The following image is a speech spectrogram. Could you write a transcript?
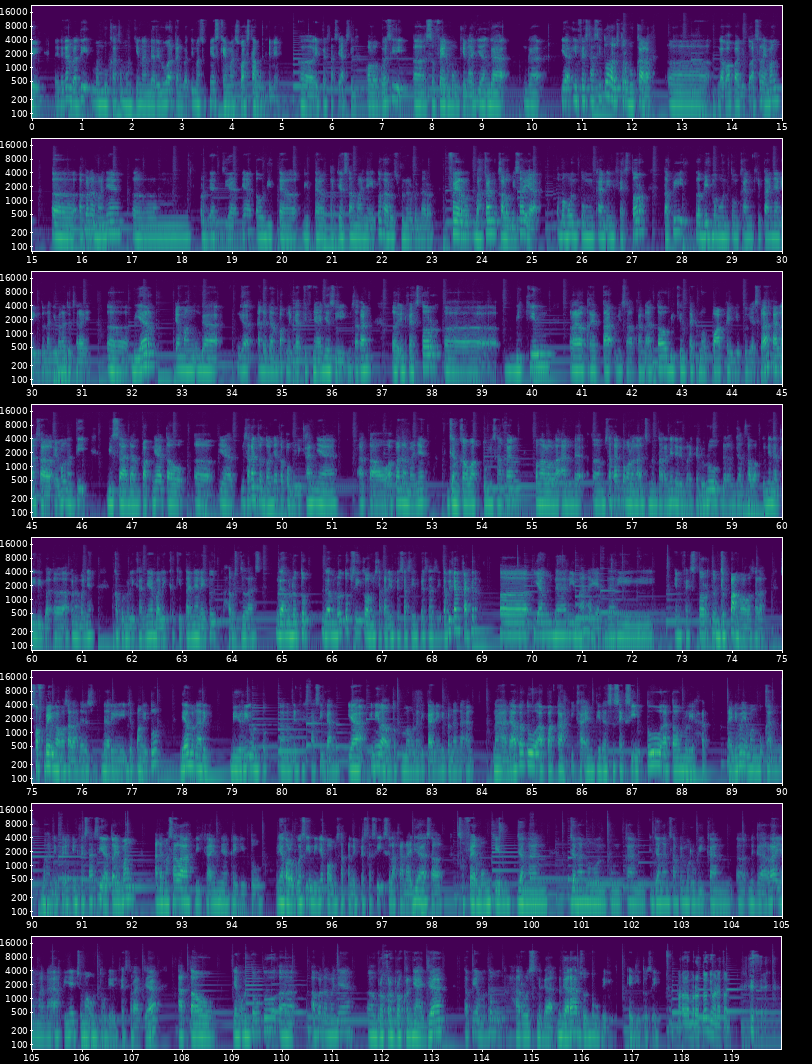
itu kan berarti membuka kemungkinan dari luar kan berarti masuknya skema swasta mungkin ya uh, investasi asing. Kalau gue sih uh, sefair mungkin aja, nggak nggak ya investasi itu harus terbuka lah, uh, nggak apa-apa gitu. Asal emang uh, apa namanya um, perjanjiannya atau detail detail kerjasamanya itu harus benar-benar fair. Bahkan kalau bisa ya menguntungkan investor tapi lebih menguntungkan kitanya kayak gitu. Nah gimana tuh caranya? Uh, biar emang nggak nggak ada dampak negatifnya aja sih. Misalkan uh, investor uh, bikin rel kereta misalkan atau bikin teknopark kayak gitu ya. Silahkan asal emang nanti bisa dampaknya atau uh, ya misalkan contohnya kepemilikannya atau apa namanya jangka waktu misalkan pengelolaan uh, misalkan pengelolaan sementaranya dari mereka dulu dalam jangka waktunya nanti di uh, apa namanya kepemilikannya balik ke kitanya. Nah itu harus jelas. Nggak menutup nggak menutup sih kalau misalkan investasi-investasi. Tapi kan terakhir uh, yang dari mana ya? Dari investor tuh Jepang kalau nggak salah. SoftBank kalau nggak salah dari dari Jepang itu dia menarik diri untuk tanam investasi kan. Ya inilah untuk pembangunan IKN ini pendanaan. Nah, ada apa tuh? Apakah IKN tidak seseksi itu atau melihat nah ini memang bukan bahan investasi atau emang ada masalah di IKN-nya kayak gitu? Ya kalau gue sih intinya kalau misalkan investasi silahkan aja se sefair mungkin. Jangan jangan menguntungkan jangan sampai merugikan uh, negara yang mana artinya cuma untung di investor aja atau yang untung tuh uh, apa namanya uh, broker-brokernya aja tapi yang untung harus negara negara harus untung kayak gitu kayak gitu sih. Kalau menurut lo gimana ton?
